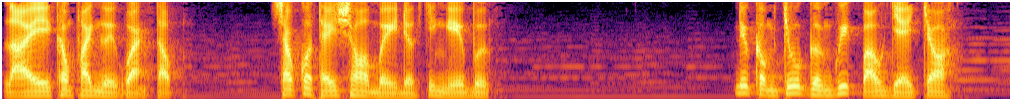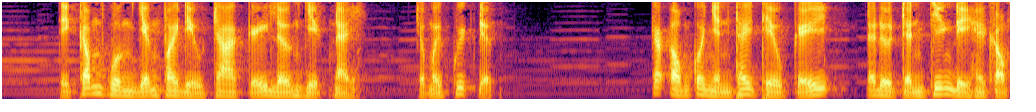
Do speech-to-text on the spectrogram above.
Lại không phải người hoàng tộc, Sao có thể so bì được với Nghĩa Vương? Nếu công chúa cương quyết bảo vệ cho, Thì cấm quân vẫn phải điều tra kỹ lưỡng việc này Rồi mới quyết được. Các ông có nhìn thấy Thiệu Kỷ Đã đưa trịnh chiến đi hay không?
